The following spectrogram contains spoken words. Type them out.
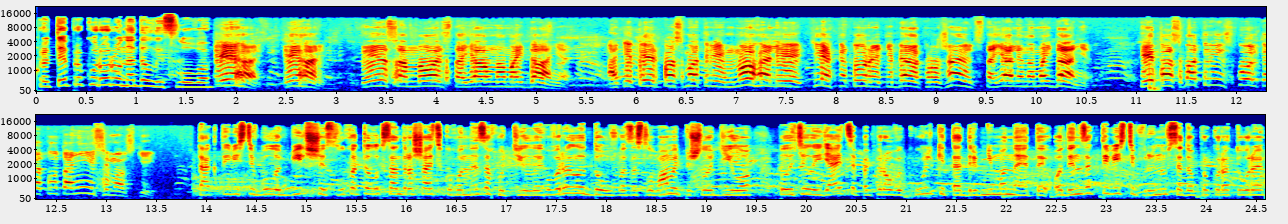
Проте прокурору надали слово. Игорь, Игорь, ты со мной стоял на Майдане. А теперь посмотри, много ли тех, которые тебя окружают, стояли на Майдане? Ты посмотри, сколько тут Анисимовских. Та активістів було більше, і слухати Олександра Шацького не захотіли. Говорили довго, за словами пішло діло. Полетіли яйця, папірові кульки та дрібні монети. Один з активістів ринувся до прокуратури.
